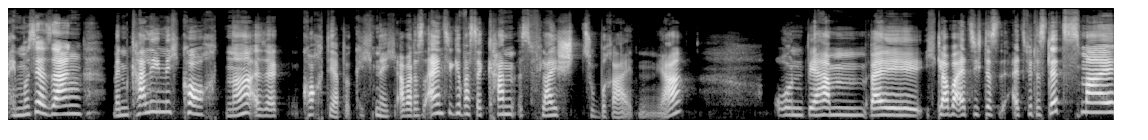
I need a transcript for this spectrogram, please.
Ich muss ja sagen, wenn Kali nicht kocht, ne, also er kocht ja wirklich nicht, aber das Einzige, was er kann, ist Fleisch zubereiten, ja. Und wir haben bei, ich glaube, als ich das, als wir das letztes Mal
